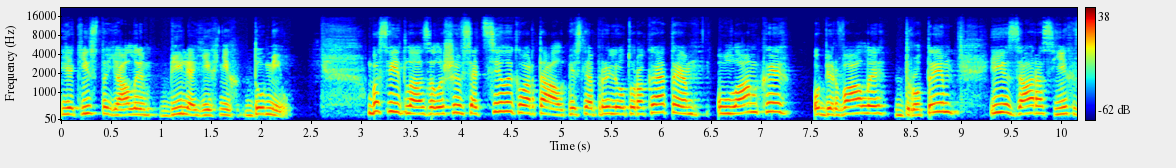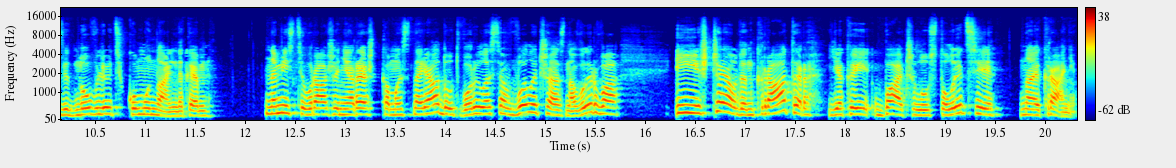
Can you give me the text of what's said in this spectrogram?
які стояли біля їхніх домів. Без світла залишився цілий квартал після прильоту ракети. Уламки обірвали дроти, і зараз їх відновлюють комунальники. На місці ураження рештками снаряду утворилася величезна вирва. І ще один кратер, який бачили у столиці на екрані.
